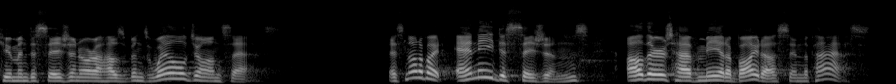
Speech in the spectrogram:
human decision or a husband's will, John says. It's not about any decisions others have made about us in the past.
